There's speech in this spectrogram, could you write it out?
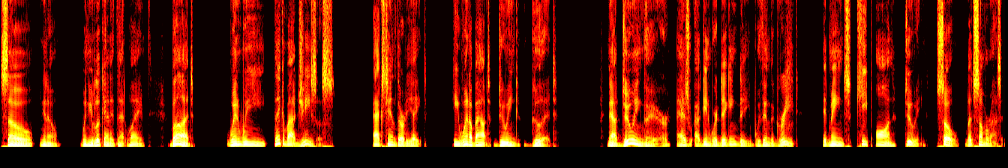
So, you know, when you look at it that way. But when we think about Jesus, Acts 10:38, he went about doing good. Now, doing there, as again, we're digging deep within the Greek, it means keep on doing. So let's summarize it.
